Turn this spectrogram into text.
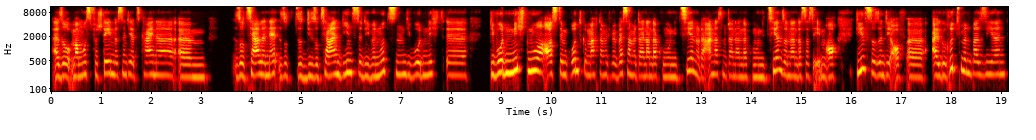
Also man muss verstehen, das sind jetzt keine ähm, soziale Net so, die sozialen Dienste, die wir nutzen, die wurden nicht äh, die wurden nicht nur aus dem Grund gemacht, damit wir besser miteinander kommunizieren oder anders miteinander kommunizieren, sondern dass das eben auch Dienste sind, die auf äh, Algorithmen basieren,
